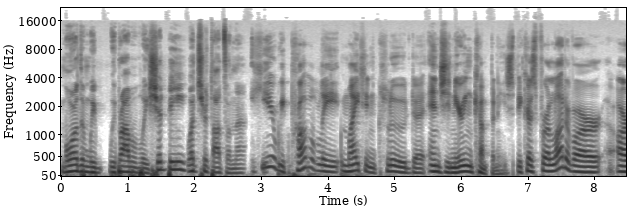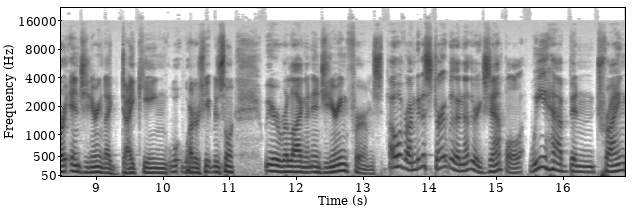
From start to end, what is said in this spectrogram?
more than we, we probably should be? What's your thoughts on that? Here, we probably might include uh, engineering companies because for a lot of our our engineering, like diking, water treatment, and so on, we are relying on engineering firms. However, I'm going to start with another example. We have been trying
